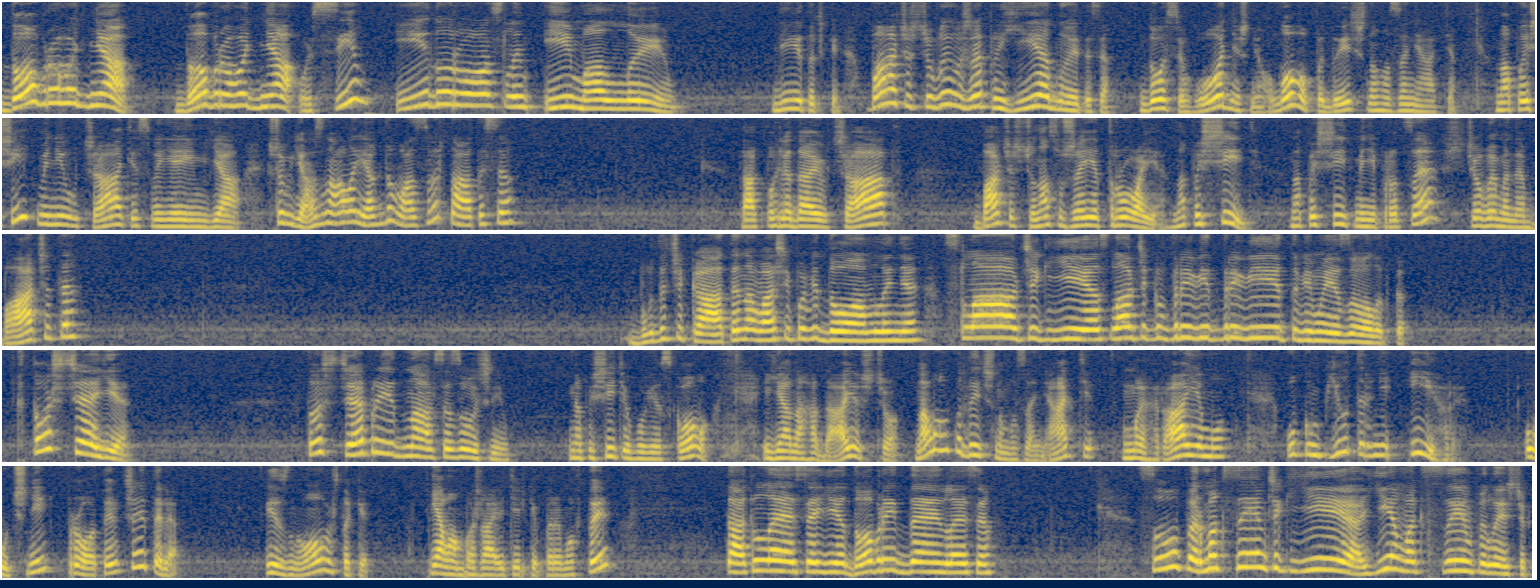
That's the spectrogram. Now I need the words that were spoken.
Доброго дня! Доброго дня усім і дорослим, і малим. Діточки, бачу, що ви вже приєднуєтеся до сьогоднішнього логопедичного заняття. Напишіть мені у чаті своє ім'я, щоб я знала, як до вас звертатися. Так, поглядаю в чат. Бачу, що нас уже є троє. Напишіть, напишіть мені про це, що ви мене бачите. Буду чекати на ваші повідомлення. Славчик є, Славчику, привіт, привіт тобі, моє золотко. Хто ще є? Хто ще приєднався з учнів? Напишіть обов'язково. І я нагадаю, що на логопедичному занятті ми граємо у комп'ютерні ігри. Учні проти вчителя. І знову ж таки, я вам бажаю тільки перемогти. Так, Леся є. Добрий день, Леся. Супер! Максимчик є! Є Максим Филищук.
